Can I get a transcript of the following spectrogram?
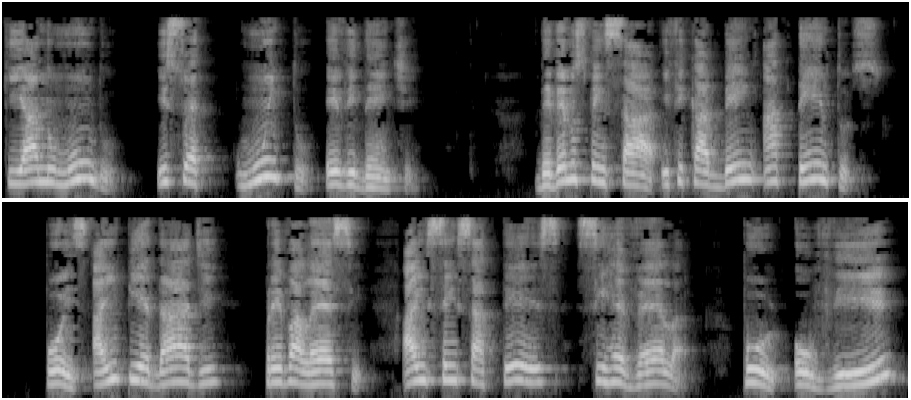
que há no mundo. Isso é muito evidente. Devemos pensar e ficar bem atentos, pois a impiedade prevalece, a insensatez se revela por ouvir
